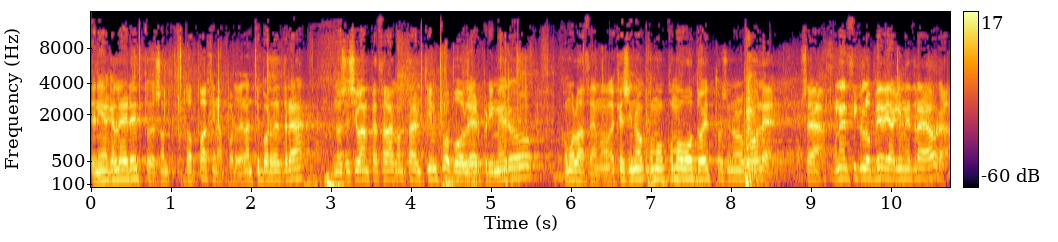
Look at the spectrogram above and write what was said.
Tenía que leer esto, que son dos páginas por delante y por detrás. No sé si va a empezar a contar el tiempo, puedo leer primero. ¿Cómo lo hacemos? Es que si no, ¿cómo, cómo voto esto si no lo puedo leer? O sea, una enciclopedia aquí me trae ahora.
